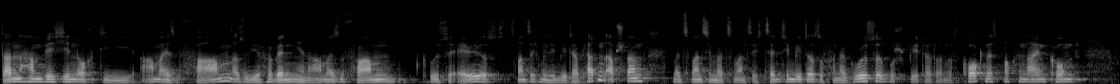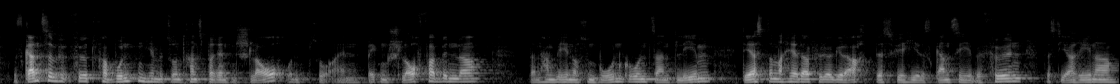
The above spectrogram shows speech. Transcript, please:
Dann haben wir hier noch die Ameisenfarmen. Also wir verwenden hier eine Ameisenfarm Größe L, das ist 20 mm Plattenabstand, mal 20 x 20 cm, so von der Größe, wo später dann das Korknest noch hineinkommt. Das Ganze wird verbunden hier mit so einem transparenten Schlauch und so einem Beckenschlauchverbinder. Dann haben wir hier noch so einen Bodengrund, Sand, Lehm. Der ist dann nachher dafür gedacht, dass wir hier das Ganze hier befüllen, dass die Arena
